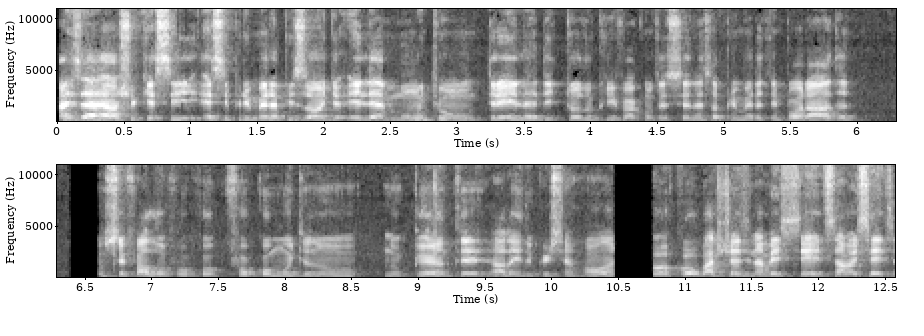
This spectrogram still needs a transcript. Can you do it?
Mas é, acho que esse, esse primeiro episódio, ele é muito um trailer de tudo o que vai acontecer nessa primeira temporada. Você falou, focou, focou muito no, no Gunter, além do Christian Horner. Focou bastante na Mercedes. A Mercedes,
